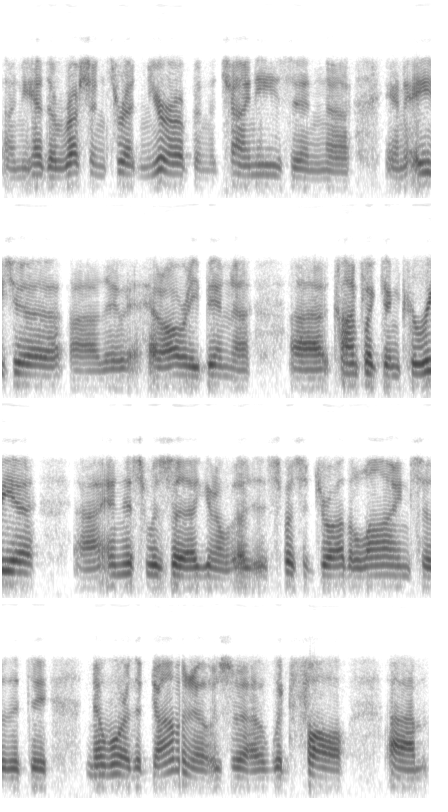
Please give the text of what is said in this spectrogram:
And you had the Russian threat in Europe and the Chinese in uh, in Asia. Uh, there had already been a, a conflict in Korea, uh, and this was, uh, you know, uh, supposed to draw the line so that the no more of the dominoes uh, would fall. Um,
